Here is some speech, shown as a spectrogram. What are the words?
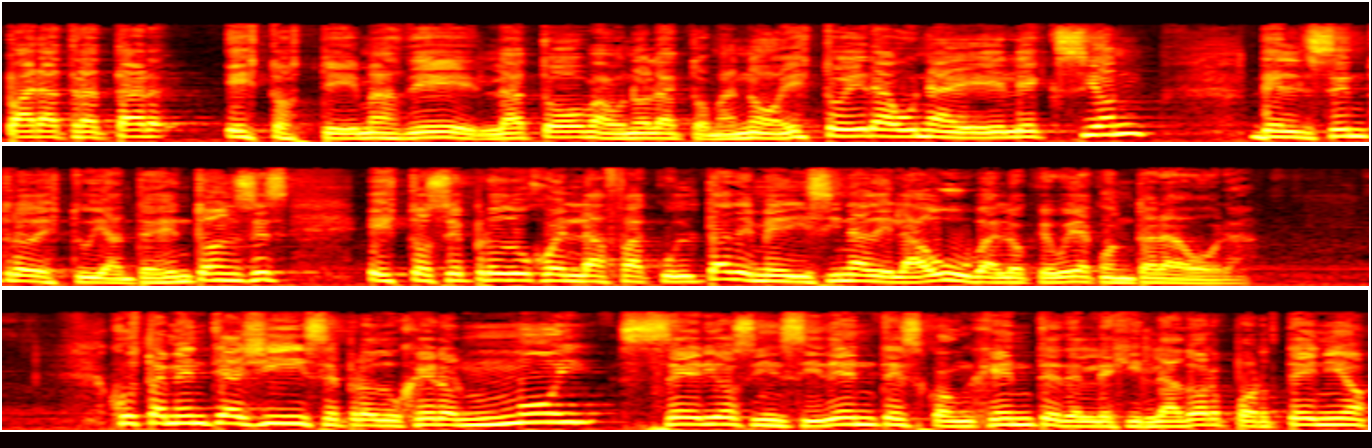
para tratar estos temas de la toma o no la toma, no, esto era una elección del centro de estudiantes. Entonces, esto se produjo en la Facultad de Medicina de la UBA, lo que voy a contar ahora. Justamente allí se produjeron muy serios incidentes con gente del legislador porteño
